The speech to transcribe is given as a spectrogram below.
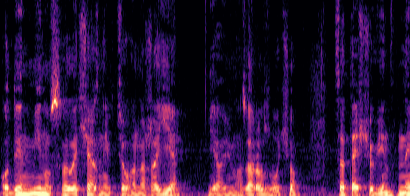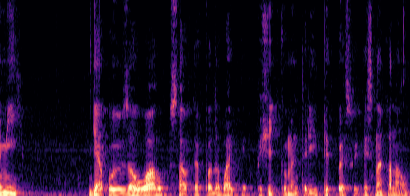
один мінус величезний в цього ножа є, я вам його зараз озвучу, це те, що він не мій. Дякую за увагу, ставте вподобайки, пишіть коментарі, підписуйтесь на канал.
